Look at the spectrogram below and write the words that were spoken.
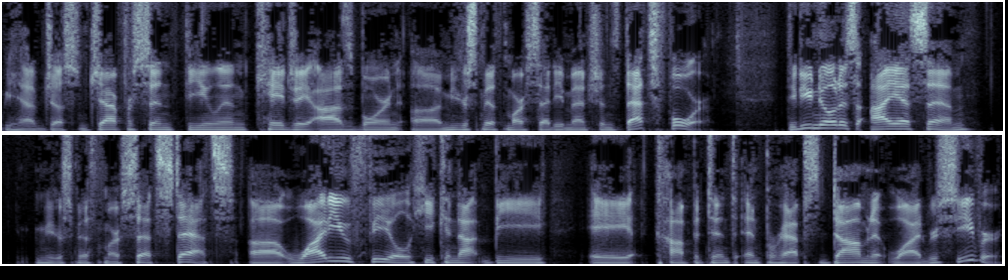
We have Justin Jefferson, Thielen, KJ Osborn, uh, Ihmir Smith Marsette mentions. That's four. Did you notice ISM, Ihmir Smith Marsette's stats? Uh, why do you feel he cannot be a competent and perhaps dominant wide receiver?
